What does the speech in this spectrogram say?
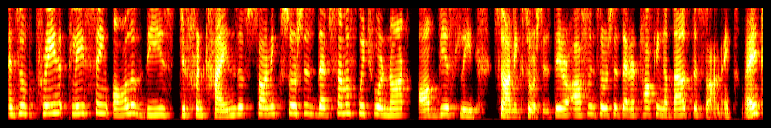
and so pra- placing all of these different kinds of sonic sources that some of which were not obviously sonic sources they are often sources that are talking about the sonic right?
